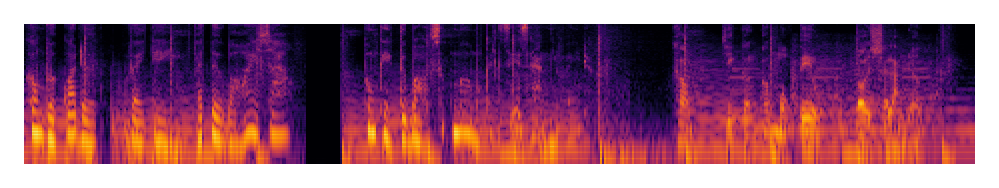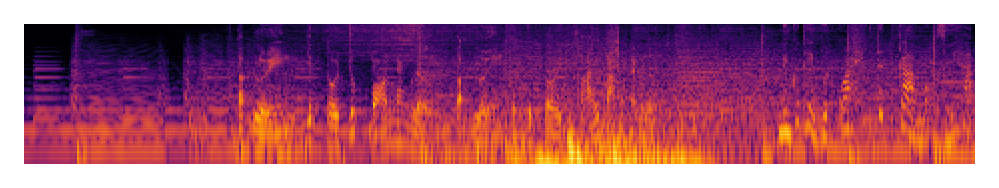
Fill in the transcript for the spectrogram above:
không vượt qua được vậy thì phải từ bỏ hay sao Không thể từ bỏ giấc mơ một cách dễ dàng như vậy được Không, chỉ cần có mục tiêu, tôi sẽ làm được. Tập luyện giúp tôi trút bỏ năng lượng, tập luyện cũng giúp tôi tái tạo năng lượng. Mình có thể vượt qua hết tất cả mọi giới hạn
